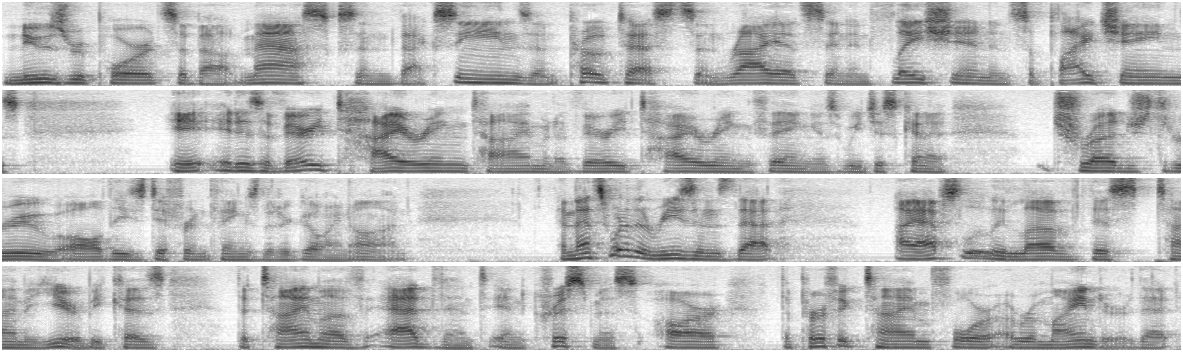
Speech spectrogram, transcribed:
news reports about masks and vaccines and protests and riots and inflation and supply chains. It, it is a very tiring time and a very tiring thing as we just kind of trudge through all these different things that are going on. And that's one of the reasons that I absolutely love this time of year because the time of Advent and Christmas are the perfect time for a reminder that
